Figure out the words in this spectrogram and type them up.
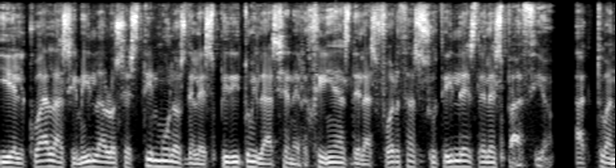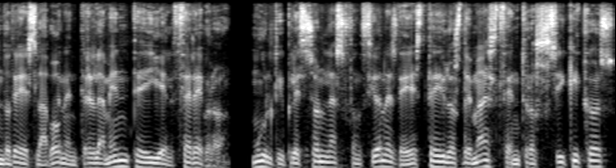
y el cual asimila los estímulos del espíritu y las energías de las fuerzas sutiles del espacio, actuando de eslabón entre la mente y el cerebro. Múltiples son las funciones de este y los demás centros psíquicos,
